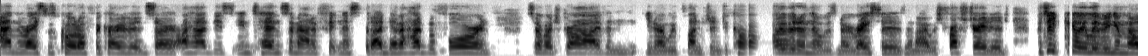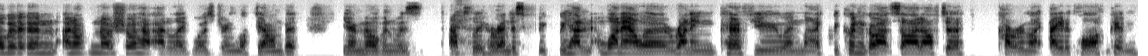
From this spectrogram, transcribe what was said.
And the race was called off for COVID. So I had this intense amount of fitness that I'd never had before and so much drive. And, you know, we plunged into COVID and there was no races and I was frustrated, particularly living in Melbourne. I'm not, not sure how Adelaide was during lockdown, but, you know, Melbourne was absolutely horrendous. We, we had a one hour running curfew and like we couldn't go outside after, can't remember, like eight o'clock. And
